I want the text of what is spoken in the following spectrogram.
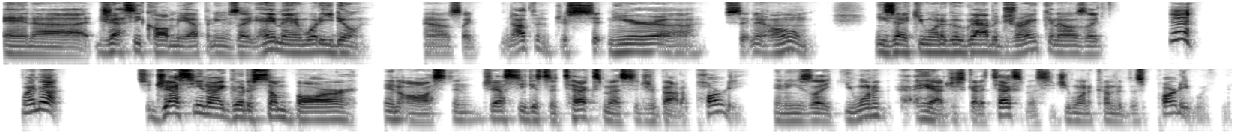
And uh, Jesse called me up and he was like, "Hey man, what are you doing?" And I was like, "Nothing, just sitting here, uh, sitting at home." He's like, "You want to go grab a drink?" And I was like, "Yeah, why not?" So Jesse and I go to some bar in Austin. Jesse gets a text message about a party, and he's like, "You want to? Hey, I just got a text message. You want to come to this party with me?"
